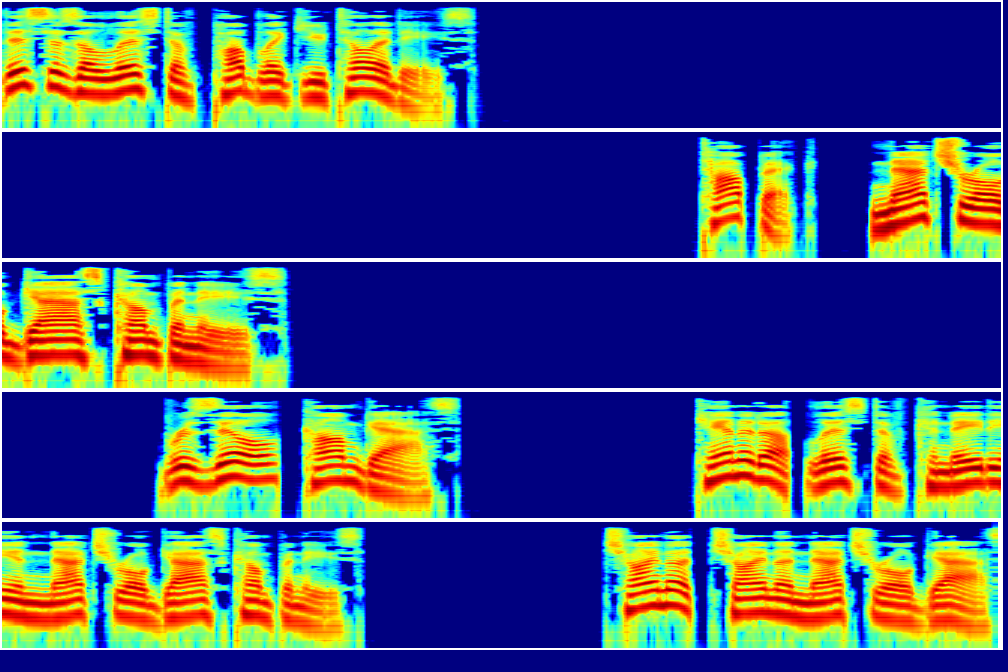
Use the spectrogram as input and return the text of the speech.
This is a list of public utilities. Topic: Natural gas companies. Brazil, Comgás. Canada list of Canadian natural gas companies. China China Natural Gas,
